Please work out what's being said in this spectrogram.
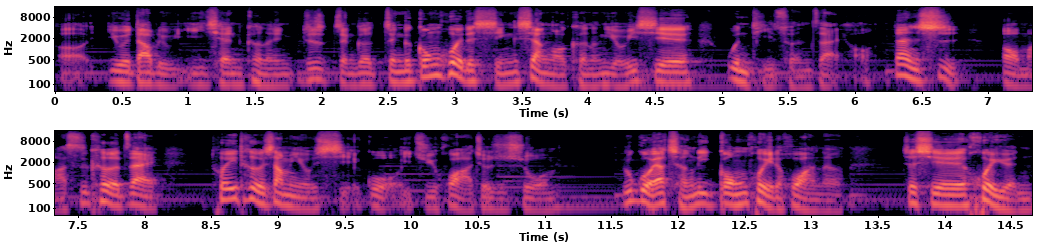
呃，UAW 以前可能就是整个整个工会的形象哦，可能有一些问题存在哦。但是哦，马斯克在推特上面有写过一句话，就是说，如果要成立工会的话呢，这些会员、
